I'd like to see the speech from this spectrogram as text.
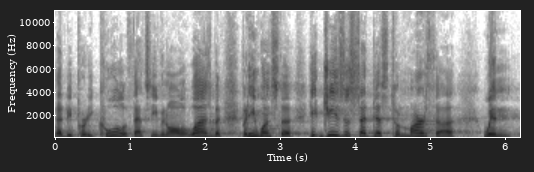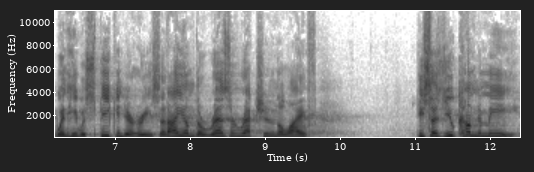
that'd be pretty cool if that's even all it was. But, but he wants to, he, Jesus said this to Martha when, when he was speaking to her. He said, I am the resurrection and the life. He says, You come to me.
